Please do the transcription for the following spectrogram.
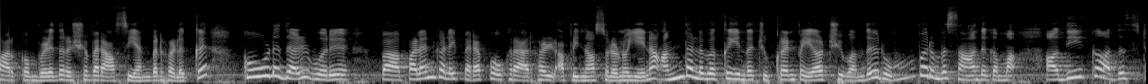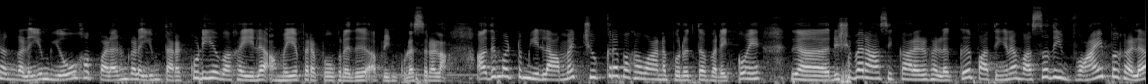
பார்க்கும் பொழுது ரிஷபராசி அன்பர்களுக்கு கூடுதல் ஒரு ப பலன்களை பெறப்போகிறார்கள் அப்படின்னு தான் சொல்லணும். ஏன்னா அந்த அளவுக்கு இந்த சுக்ரன் பெயர்ச்சி வந்து ரொம்ப ரொம்ப சாதகமாக அதிக அதிர்ஷ்டங்களையும் யோக பலன்களையும் தரக்கூடிய வகையில் அமைய பெறப்போகிறது அப்படின்னு கூட சொல்லலாம். அது மட்டும் இல்லாமல் சுக்கர பகவானை பொறுத்த வரைக்கும் ரிஷபராசிக்காரர்களுக்கு பார்த்தீங்கன்னா வசதி வாய்ப்புகளை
